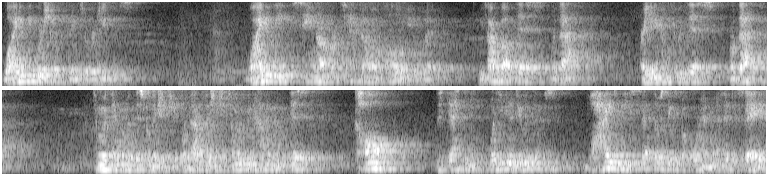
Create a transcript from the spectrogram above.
Why do we worship things over Jesus? Why do we say in our hearts, Yeah, God, I'll follow you, but we talk about this or that? Are you going to come through with this or that? Tell me what's going to happen with this relationship or that relationship. Tell me what's going to happen with this call, this destiny. What are you going to do with this? Why do we set those things before Him as if to say,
